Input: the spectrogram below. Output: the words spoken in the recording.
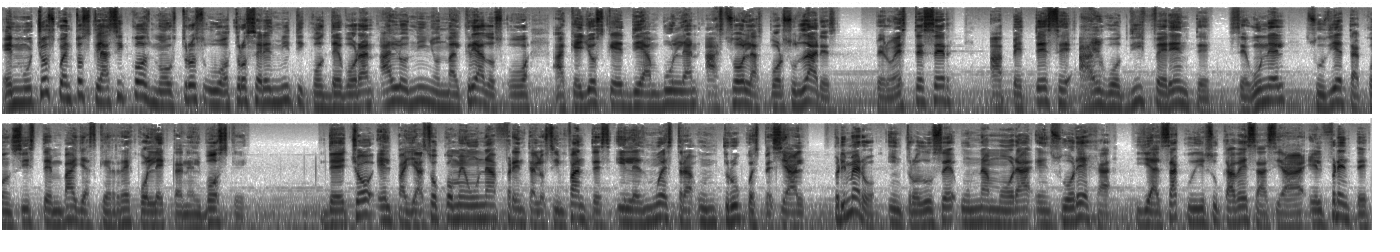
En muchos cuentos clásicos, monstruos u otros seres míticos devoran a los niños malcriados o aquellos que deambulan a solas por sus lares, pero este ser apetece algo diferente. Según él, su dieta consiste en bayas que recolecta en el bosque. De hecho, el payaso come una frente a los infantes y les muestra un truco especial. Primero, introduce una mora en su oreja y al sacudir su cabeza hacia el frente,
